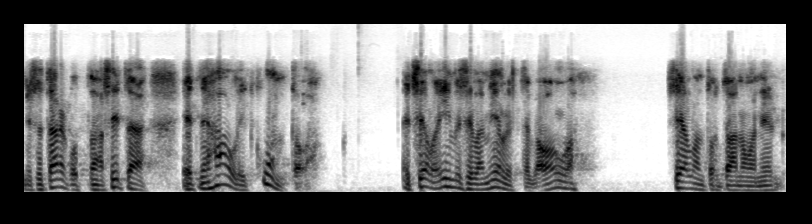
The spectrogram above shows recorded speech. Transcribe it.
niin se tarkoittaa sitä, että ne hallit kuntoon. Että siellä on ihmisillä miellyttävä olla. Siellä on tota, niin,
